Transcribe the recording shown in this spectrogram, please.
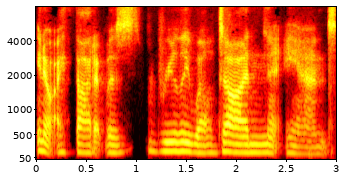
You know, I thought it was really well done and,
